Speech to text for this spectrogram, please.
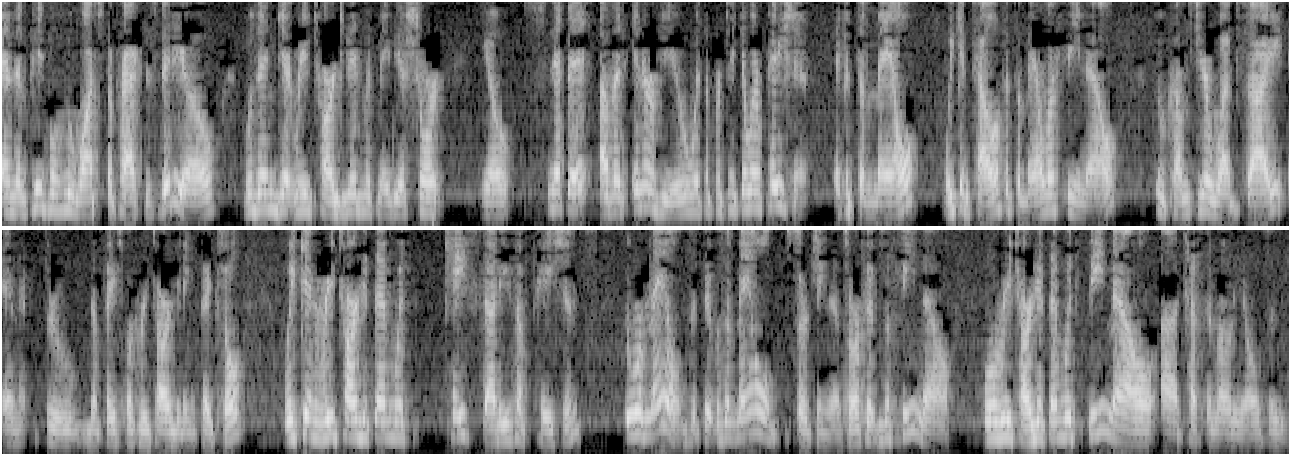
And then people who watch the practice video will then get retargeted with maybe a short, you know, snippet of an interview with a particular patient. If it's a male, we can tell if it's a male or female who comes to your website and through the Facebook retargeting pixel, we can retarget them with case studies of patients who were males. If it was a male searching this, or if it was a female, we'll retarget them with female uh, testimonials and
